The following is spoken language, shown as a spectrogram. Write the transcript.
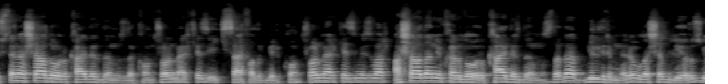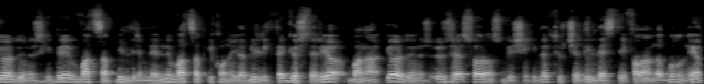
Üstten aşağı doğru kaydırdığımızda kontrol merkezi, iki sayfalık bir kontrol merkezimiz var. Aşağıdan yukarı doğru kaydırdığımızda da bildirimlere ulaşabiliyoruz. Gördüğünüz gibi WhatsApp bildirimlerini WhatsApp ikonuyla birlikte gösteriyor bana. Gördüğünüz üzere sorunsuz bir şekilde Türkçe dil desteği falan da bulunuyor.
